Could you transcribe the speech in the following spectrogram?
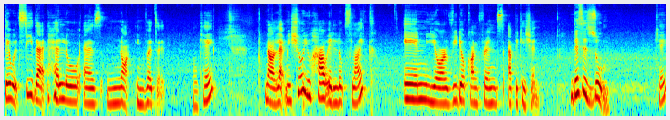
they would see that hello as not inverted. Okay now let me show you how it looks like in your video conference application this is zoom okay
